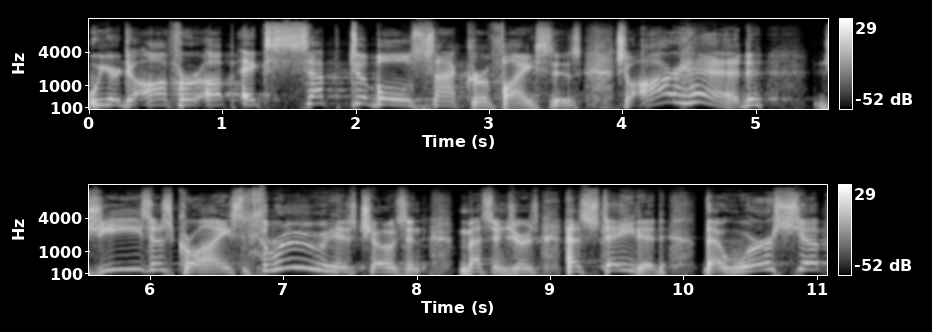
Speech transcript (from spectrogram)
we are to offer up acceptable sacrifices. So our head Jesus Christ through his chosen messengers has stated that worship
